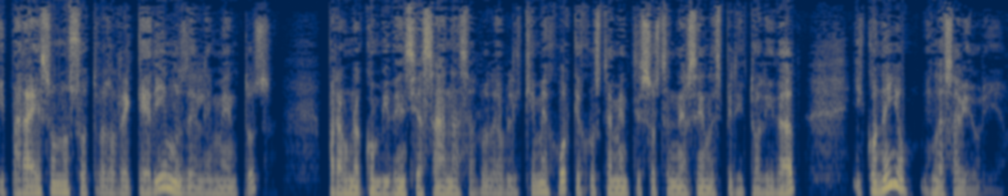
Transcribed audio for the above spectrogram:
Y para eso nosotros requerimos de elementos para una convivencia sana, saludable, y qué mejor que justamente sostenerse en la espiritualidad y con ello en la sabiduría.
